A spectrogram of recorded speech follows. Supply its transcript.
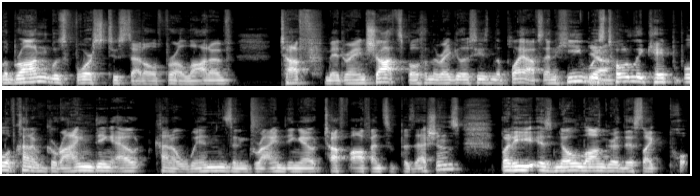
LeBron was forced to settle for a lot of tough mid-range shots both in the regular season the playoffs and he was yeah. totally capable of kind of grinding out kind of wins and grinding out tough offensive possessions but he is no longer this like po-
